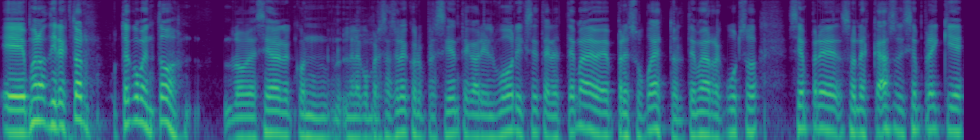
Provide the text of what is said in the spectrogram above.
Eh, bueno, director, usted comentó, lo decía con las conversaciones con el presidente Gabriel Boric, etcétera, el tema de presupuesto, el tema de recursos, siempre son escasos y siempre hay que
